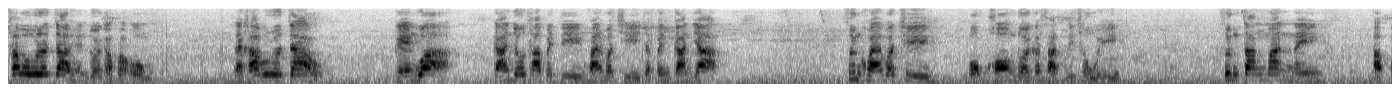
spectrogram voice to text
ข้าพระพุทธเจ้าเห็นด้วยกับพระองค์ แต่ข้าพระพุทธเจ้า เกรงว่าการยกทัพไปตีแคว้นวัชีจะเป็นการยาก ซึ่งแคว้นวัชีปกครองโดยกษัตริย์ลิชวี ซึ่งตั้งมั่นในอัปป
